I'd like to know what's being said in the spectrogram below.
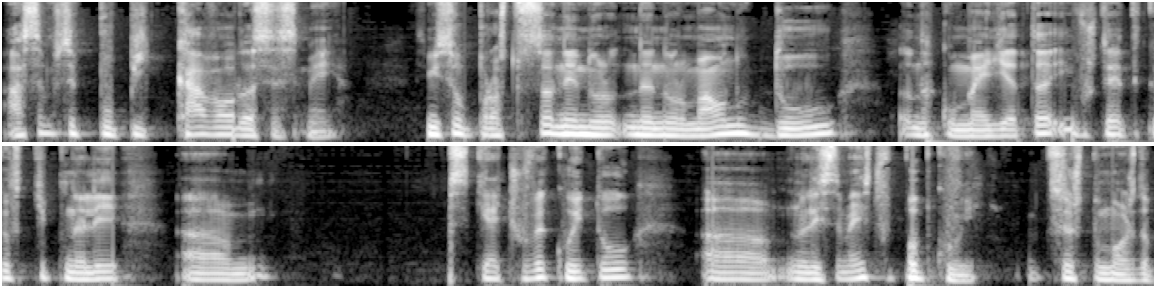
аз съм се попикавал да се смея. В смисъл, просто са ненор- ненормално дуо на комедията и въобще е такъв тип нали, ам, скетчове, които а, нали, семейство Пъпкови също може да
